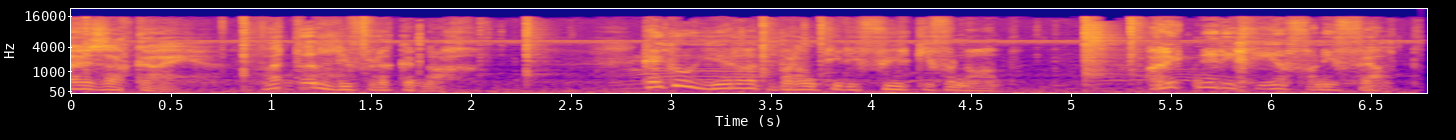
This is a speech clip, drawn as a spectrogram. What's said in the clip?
Hey Zakai, wat 'n lieflike nag. Kyk hoe heerlik brand hierdie vuurtjie vanaand. Ruik net die geur van die veld.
